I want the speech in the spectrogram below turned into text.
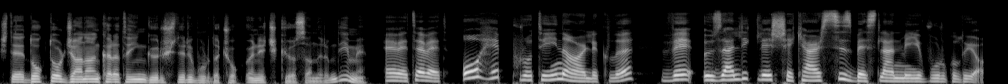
İşte Doktor Canan Karatay'ın görüşleri burada çok öne çıkıyor sanırım değil mi? Evet evet. O hep protein ağırlıklı ve özellikle şekersiz beslenmeyi vurguluyor.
